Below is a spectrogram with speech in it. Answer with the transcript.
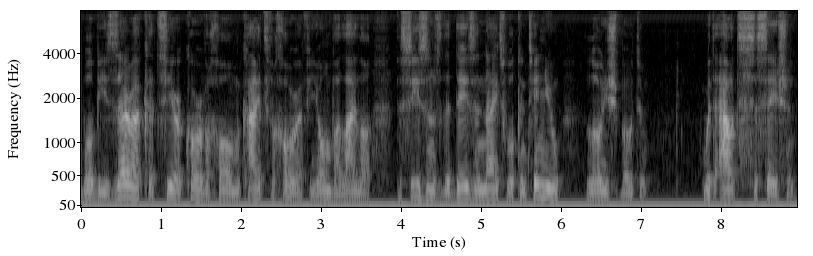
will be Zera, Katzir, Kor V'chom, Kaitz V'choref, Yom V'layla. The seasons, the days and nights will continue, Lo Yishbotu, without cessation.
